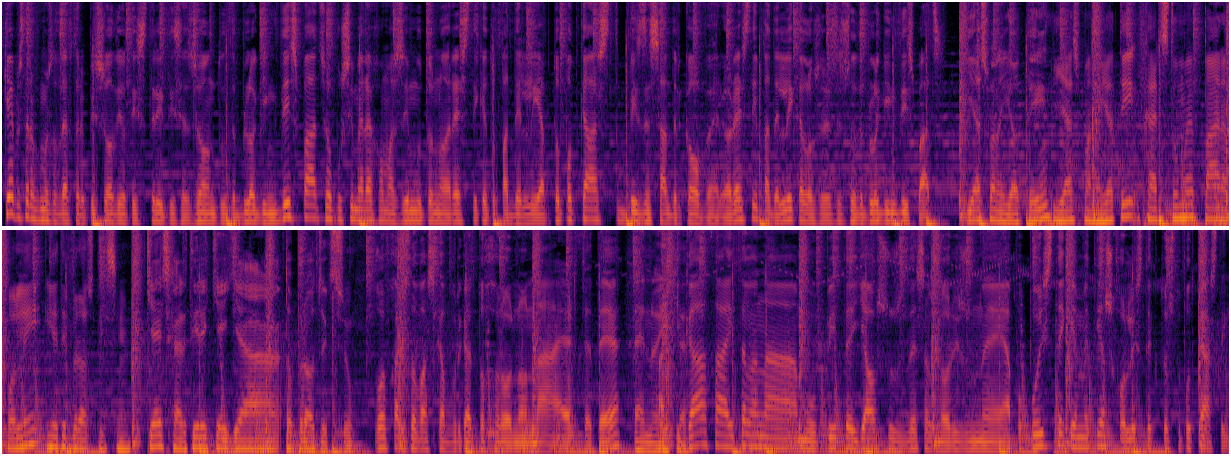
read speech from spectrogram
Και επιστρέφουμε στο δεύτερο επεισόδιο της τρίτης σεζόν του The Blogging Dispatch, όπου σήμερα έχω μαζί μου τον Ορέστη και τον Παντελή από το podcast Business Undercover. Ορέστη, Παντελή, καλώς ήρθατε στο The Blogging Dispatch. Γεια σου Παναγιώτη. Γεια σου Παναγιώτη. Ευχαριστούμε πάρα πολύ για την πρόσκληση. Και συγχαρητήρια και για το project σου. Εγώ ευχαριστώ βασικά που βρήκατε το χρόνο να έρθετε. Εννοείται. Αρχικά θα ήθελα να μου πείτε για όσους δεν σας γνωρίζουν ε, από πού είστε και με τι ασχολείστε εκτός του podcasting.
